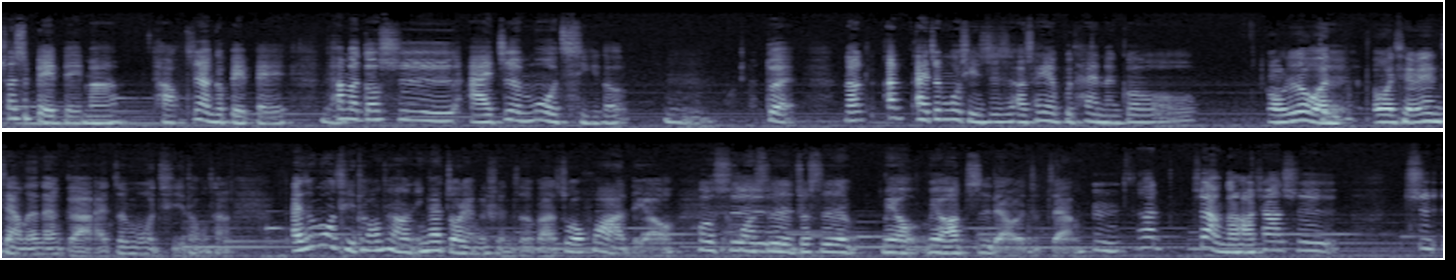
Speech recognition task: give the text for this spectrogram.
算是北北吗？好，这两个北北，嗯，他们都是癌症末期了。嗯，对，那癌癌症末期其实好像也不太能够。我觉得我我前面讲的那个癌症末期，通常癌症末期通常应该走两个选择吧，做化疗，或是或是就是没有没有要治疗了，就这样。嗯，那这两个好像是治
